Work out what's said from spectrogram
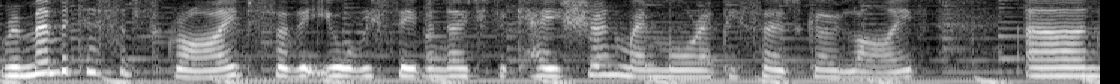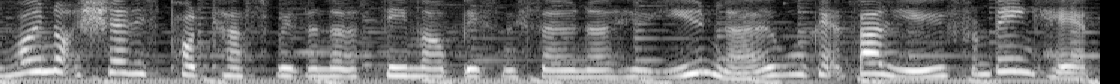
Remember to subscribe so that you'll receive a notification when more episodes go live. And why not share this podcast with another female business owner who you know will get value from being here?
